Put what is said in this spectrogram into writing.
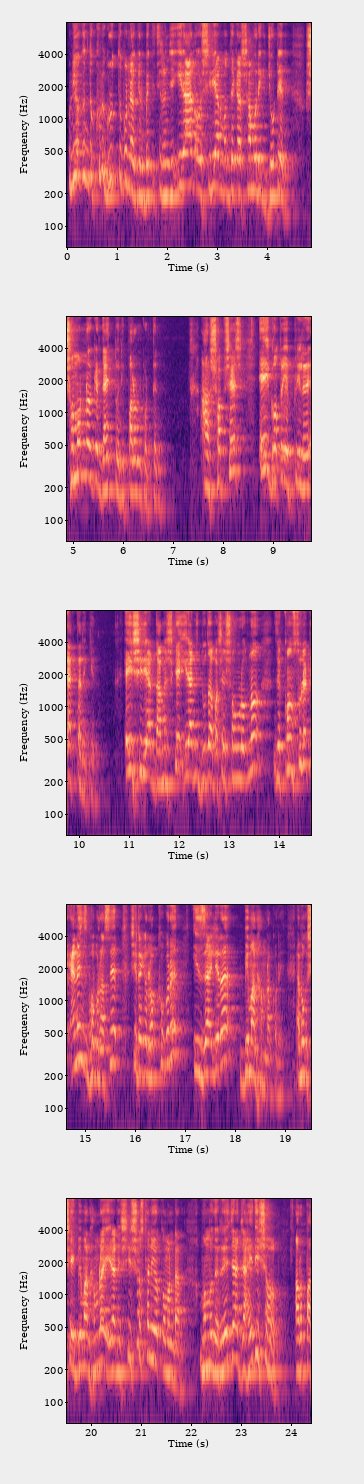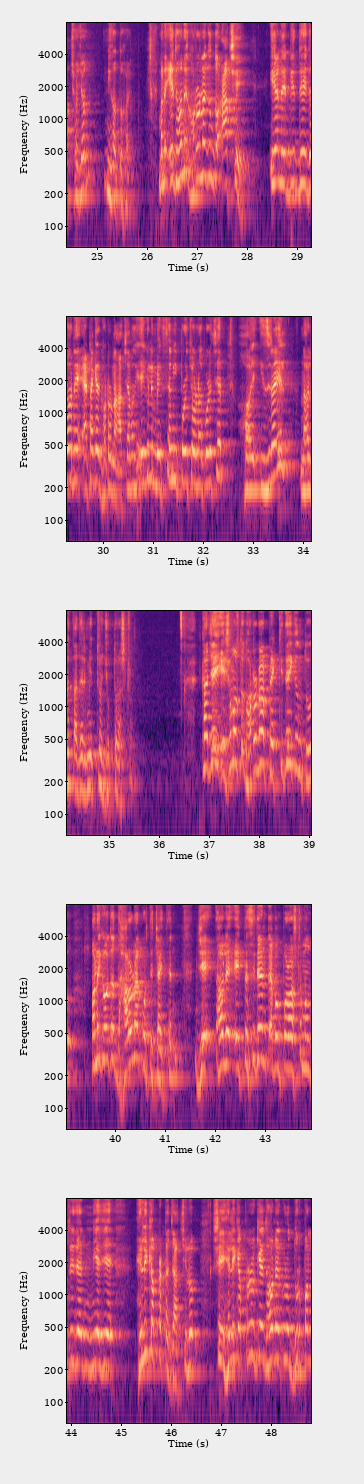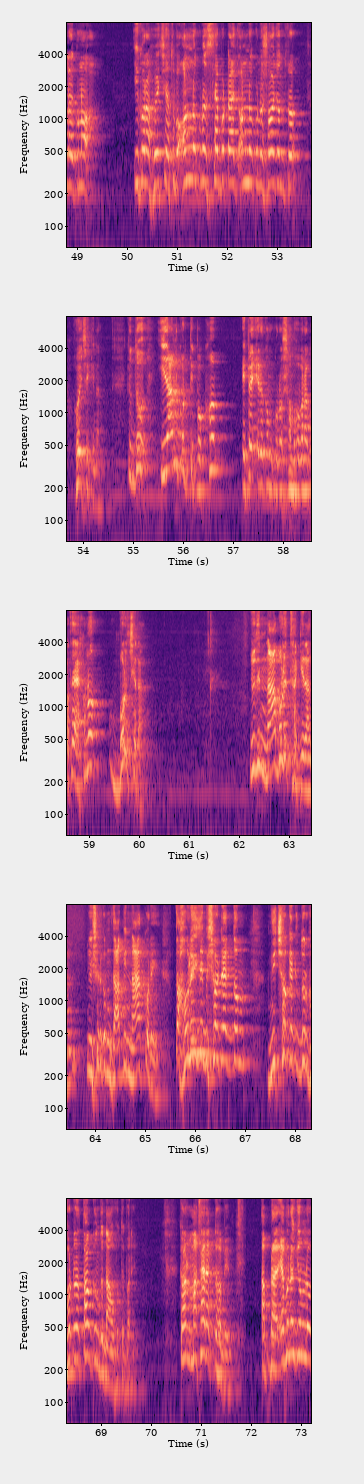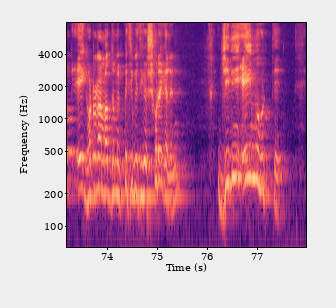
উনিও কিন্তু খুবই গুরুত্বপূর্ণ একজন ব্যক্তি ছিলেন যে ইরান ও সিরিয়ার মধ্যেকার সামরিক জোটের সমন্বয়কের দায়িত্ব পালন করতেন। আর সবশেষ এই গত এপ্রিলের এক তারিখে এই সিরিয়ার দামেশকে ইরানি দূতাবাসের সংলগ্ন যে কনসুলেট অ্যানেক্স ভবন আছে, সেটাকে লক্ষ্য করে ইসরায়েলিরা বিমান হামলা করে এবং সেই বিমান হামলায় ইরানের শীর্ষস্থানীয় কমান্ডার মোহাম্মদ রেজা জাহিদি সহ আরও পাঁচ ছজন নিহত হয়। মানে এ ধরনের ঘটনা কিন্তু আছে। ইরানের বিরুদ্ধে এই ধরনের অ্যাটাকের ঘটনা আছে এবং এগুলি ম্যাক্সিমামই পরিচালনা করেছে, হয় ইসরায়েল, না হলে তাদের মিত্র যুক্তরাষ্ট্র। কাজেই এই সমস্ত ঘটনার প্রেক্ষিতেই কিন্তু অনেকে হয়তো ধারণা করতে চাইতেন যে তাহলে এই প্রেসিডেন্ট এবং পররাষ্ট্রমন্ত্রীদের নিয়ে যে হেলিকপ্টারটা যাচ্ছিল, সেই হেলিকপ্টারও কি ধরনের কোনো দূরপাল্লার কোনো ই করা হয়েছে অথবা অন্য কোনো স্যাবোটাজ, অন্য কোনো ষড়যন্ত্র হয়েছে কিনা? কিন্তু ইরান কর্তৃপক্ষ এটা এরকম কোনো সম্ভাবনার কথা এখনও বলছে না। যদি না বলে থাকে ইরান, যদি সেরকম দাবি না করে, তাহলেই যে বিষয়টা একদম নিছক এক দুর্ঘটনা তাও কিন্তু নাও হতে পারে। কারণ মাথায় রাখতে হবে, আপনার এমন একজন লোক এই ঘটনার মাধ্যমে পৃথিবী থেকে সরে গেলেন, যিনি এই মুহূর্তে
